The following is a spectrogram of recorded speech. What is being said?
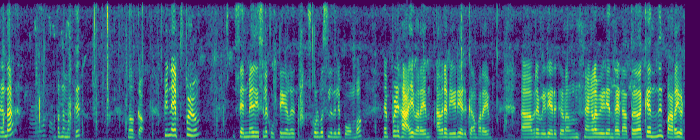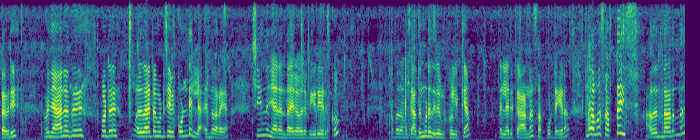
വേണ്ട? അപ്പം നമുക്ക് നോക്കാം. പിന്നെ എപ്പോഴും സെന്റ് മേരീസിലെ കുട്ടികൾ സ്കൂൾ ബസ്സിൽ ഇതിൽ പോകുമ്പോൾ എപ്പോഴും ഹായ് പറയും അവരെ വീഡിയോ എടുക്കാൻ പറയും. അവരെ വീഡിയോ എടുക്കണം ഞങ്ങളെ വീഡിയോ എന്താ ഇടാത്തത് എന്നൊക്കെ എന്ന് പറയും കേട്ടോ അവർ അപ്പോൾ ഞാനത് അങ്ങോട്ട് വലുതായിട്ട് അങ്ങോട്ട് ചെവി കൊണ്ടില്ല എന്ന് പറയാം. പക്ഷേ ഇന്ന് ഞാൻ എന്തായാലും അവരെ വീഡിയോ എടുക്കും. അപ്പോൾ നമുക്ക് അതും കൂടി ഇതിൽ ഉൾക്കൊള്ളിക്കാം. അപ്പോൾ എല്ലാവരും കാണണം സപ്പോർട്ട് ചെയ്യണം. പിന്നെ നമ്മൾ സർപ്രൈസ് അതെന്താണെന്ന്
